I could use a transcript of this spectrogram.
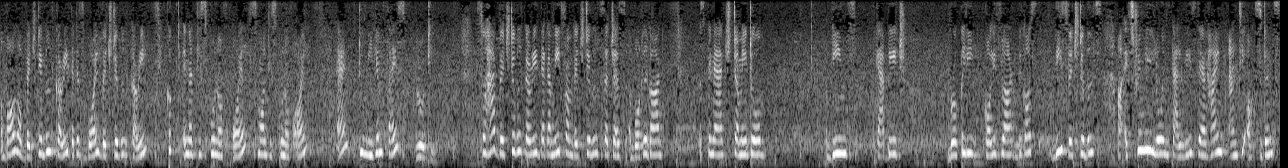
a bowl of vegetable curry that is boiled vegetable curry cooked in a teaspoon of oil, small teaspoon of oil and two medium sized roti. So have vegetable curry that are made from vegetables such as bottle gourd, spinach, tomato, beans, cabbage, broccoli, cauliflower because these vegetables are extremely low in calories. They are high in antioxidants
